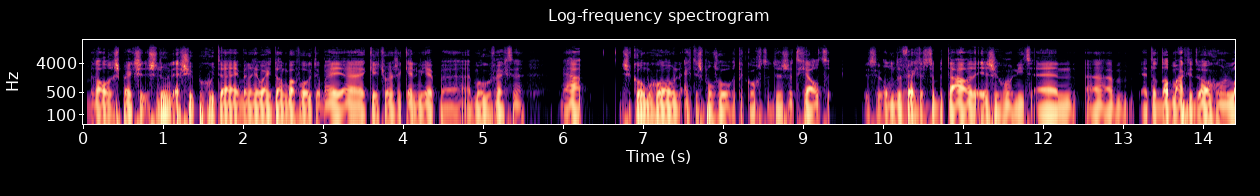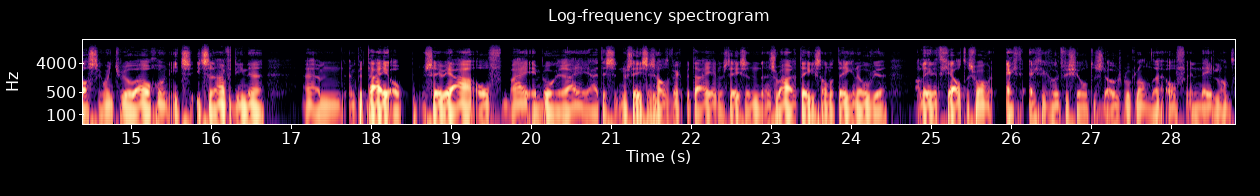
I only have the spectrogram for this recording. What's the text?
met alle respect, ze, ze doen het echt supergoed. Hè. Ik ben er heel erg dankbaar voor dat ik bij eh, Cage Warriors Academy heb, heb mogen vechten. Maar ja, ze komen gewoon echt de sponsoren tekort. Dus het geld om de vechters te betalen is er gewoon niet. En ehm, ja, dat, dat maakt het wel gewoon lastig. Want je wil wel gewoon iets, iets eraan verdienen. Ehm, een partij op CWA of bij in Bulgarije. Ja, het is nog steeds eenzelfde vechtpartij. Je hebt nog steeds een, een zware tegenstander tegenover je. Alleen het geld is wel gewoon echt, echt een groot verschil tussen de Oostbloklanden of in Nederland.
